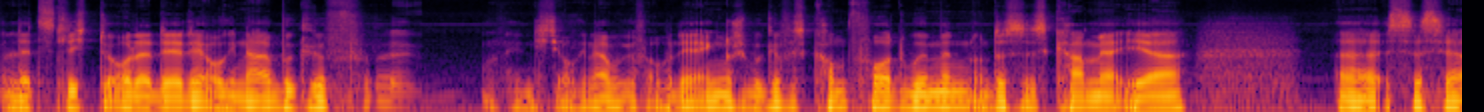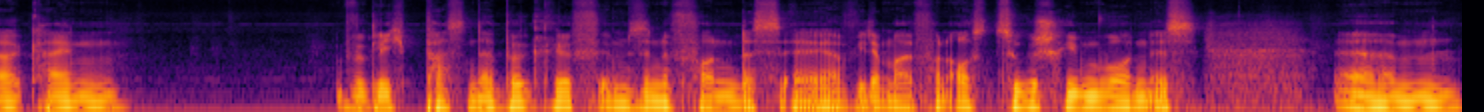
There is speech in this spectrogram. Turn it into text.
letztlich oder der, der Originalbegriff. Äh, nicht der Originalbegriff, aber der englische Begriff ist Comfort Women und das ist, kam ja eher, äh, ist das ja kein wirklich passender Begriff im Sinne von, dass er ja wieder mal von außen zugeschrieben worden ist ähm,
